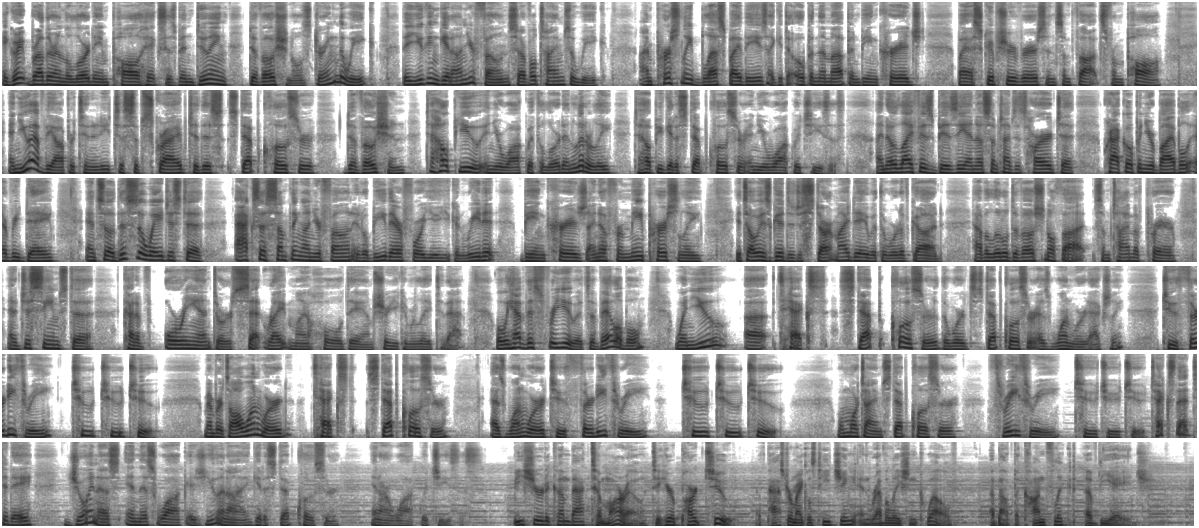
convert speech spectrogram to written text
A great brother in the Lord named Paul Hicks has been doing devotionals during the week that you can get on your phone several times a week. I'm personally blessed by these. I get to open them up and be encouraged by a scripture verse and some thoughts from Paul. And you have the opportunity to subscribe to this Step Closer devotion to help you in your walk with the Lord and literally to help you get a step closer in your walk with Jesus. I know life is busy. I know sometimes it's hard to crack open your Bible every day. And so this is a way just to access something on your phone. It'll be there for you. You can read it, be encouraged. I know for me personally, it's always good to just start my day with the Word of God, have a little devotional thought, some time of prayer, and it just seems to kind of orient or set right my whole day. I'm sure you can relate to that. Well, we have this for you. It's available when you uh, text step closer, the word step closer as one word actually, to 33222. Remember, it's all one word. Text step closer as one word to 33222. One more time, step closer 33222. Text that today. Join us in this walk as you and I get a step closer in our walk with Jesus. Be sure to come back tomorrow to hear part two of Pastor Michael's teaching in Revelation 12 about the conflict of the age.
